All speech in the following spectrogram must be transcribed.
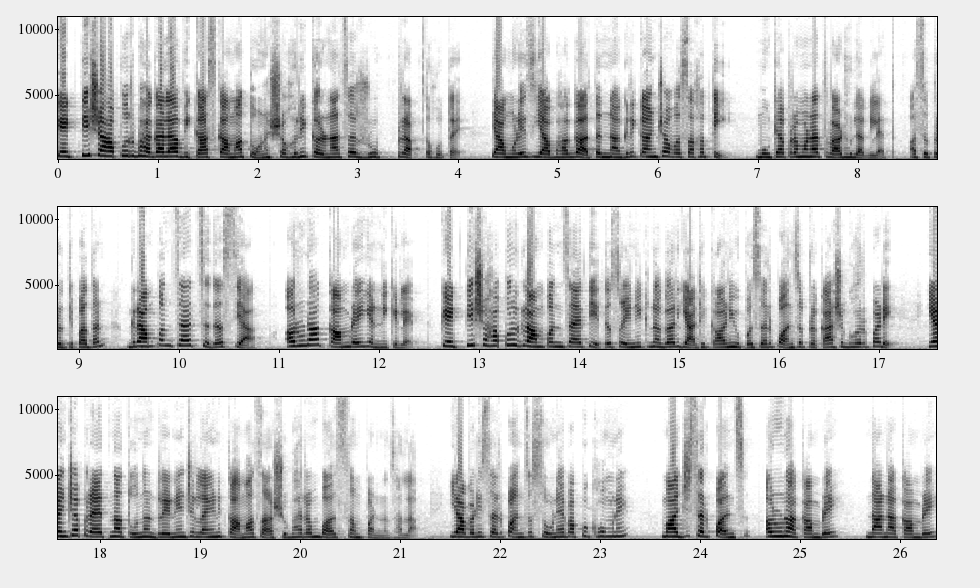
केकती शहापूर भागाला विकास कामातून शहरीकरणाचं रूप प्राप्त होत आहे त्यामुळेच या भागात नागरिकांच्या वसाहती मोठ्या प्रमाणात वाढू लागल्यात असं प्रतिपादन ग्रामपंचायत सदस्या अरुणा कांबळे यांनी केलंय. केकती शहापूर ग्रामपंचायतीत सैनिक नगर या ठिकाणी उपसरपंच प्रकाश घोरपडे यांच्या प्रयत्नातून ड्रेनेज लाईन कामाचा शुभारंभ संपन्न झाला. यावेळी सरपंच सोन्याबापू खोमणे माजी सरपंच अरुणा कांबळे नाना कांबळे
